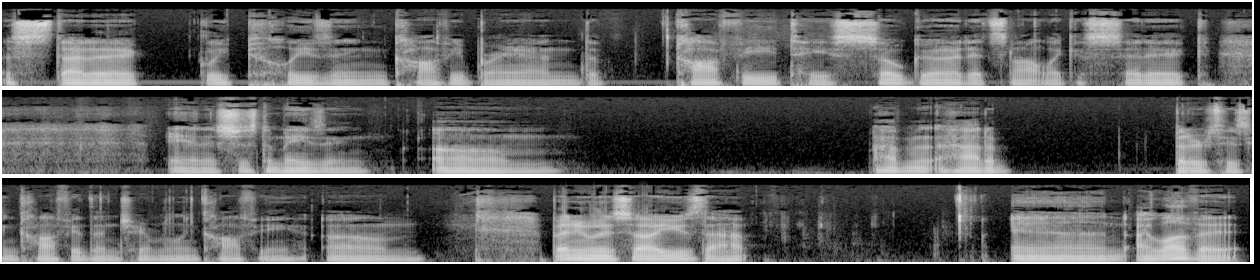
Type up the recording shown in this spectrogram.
aesthetically pleasing coffee brand. The coffee tastes so good. It's not like acidic, and it's just amazing. Um, I haven't had a better tasting coffee than Chamberlain coffee. Um, but anyway, so I use that, and I love it.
